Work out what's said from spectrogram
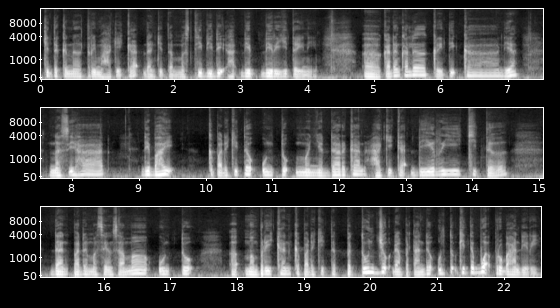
kita kena terima hakikat dan kita mesti didik ha- diri kita ini. Uh, kadang-kala kritikan ya nasihat dia baik kepada kita untuk menyedarkan hakikat diri kita dan pada masa yang sama untuk uh, memberikan kepada kita petunjuk dan petanda untuk kita buat perubahan diri.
